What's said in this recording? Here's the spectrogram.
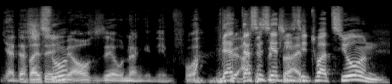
ja, das stelle ich mir auch sehr unangenehm vor. Da, das ist ja die. Situation.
